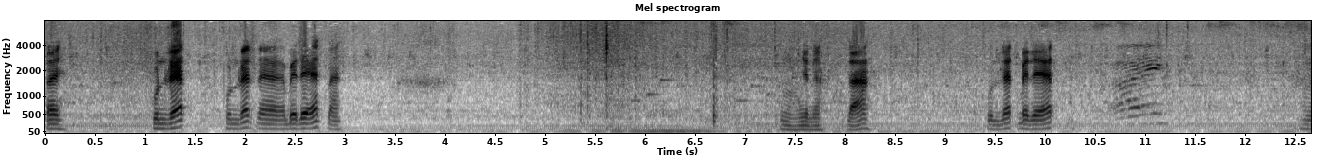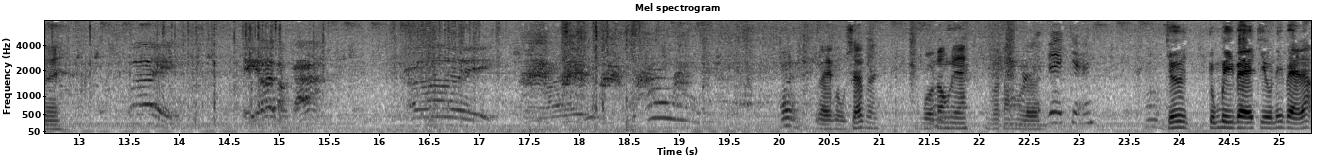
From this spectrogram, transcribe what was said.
Đây. Full red. Full red uh, BDS mà. Ừ, nhìn nè đã. Full red BDS đây chị ơi bằng cá ơi đây phòng xếp đây. Vô trong đi em vô trong lừa chưa? Chuẩn bị về chiều đi về đó.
